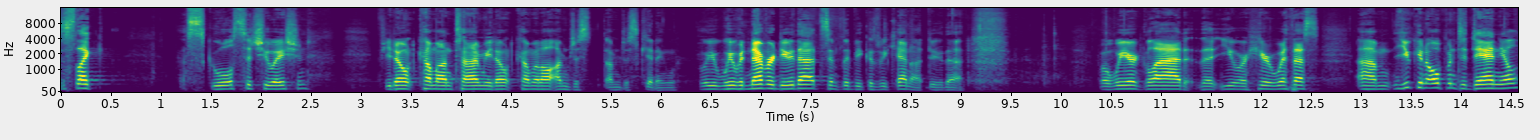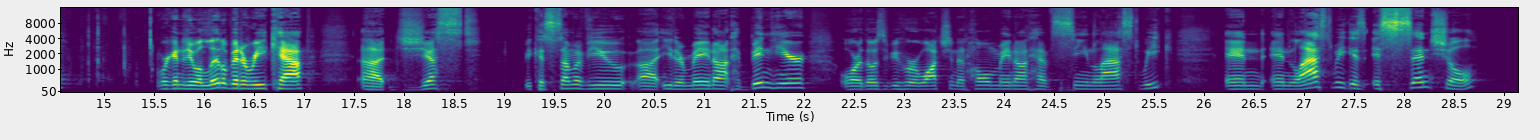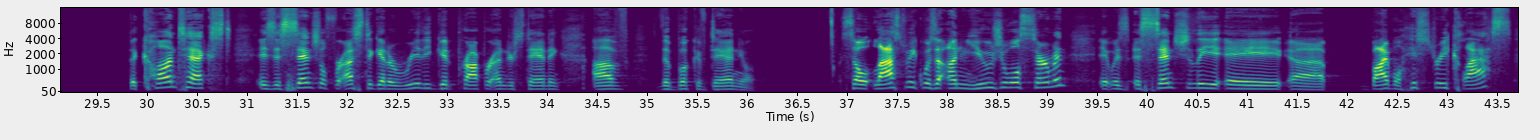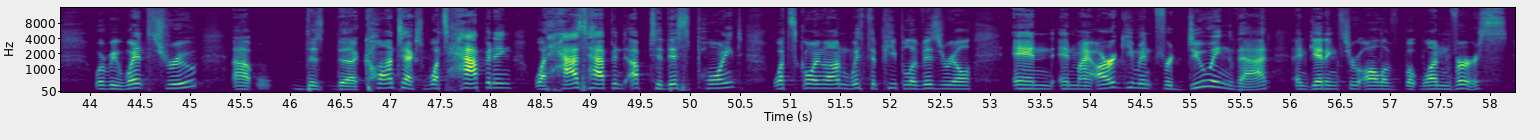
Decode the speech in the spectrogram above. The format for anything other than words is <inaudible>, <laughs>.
this like a school situation? If you don't come on time, you don't come at all. I'm just, I'm just kidding. We, we would never do that simply because we cannot do that. But we are glad that you are here with us. Um, you can open to Daniel. We're going to do a little bit of recap uh, just because some of you uh, either may not have been here or those of you who are watching at home may not have seen last week. And, and last week is essential the context is essential for us to get a really good, proper understanding of the book of Daniel. So, last week was an unusual sermon. It was essentially a uh, Bible history class where we went through uh, the, the context, what's happening, what has happened up to this point, what's going on with the people of Israel. And, and my argument for doing that and getting through all of but one verse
